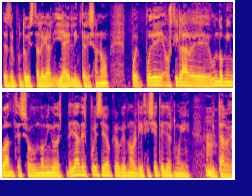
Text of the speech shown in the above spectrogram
desde el punto de vista legal y a él le interesa. No Pu puede oscilar eh, un domingo antes o un domingo después. Ya después yo creo que no, el 17 ya es muy, muy tarde.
